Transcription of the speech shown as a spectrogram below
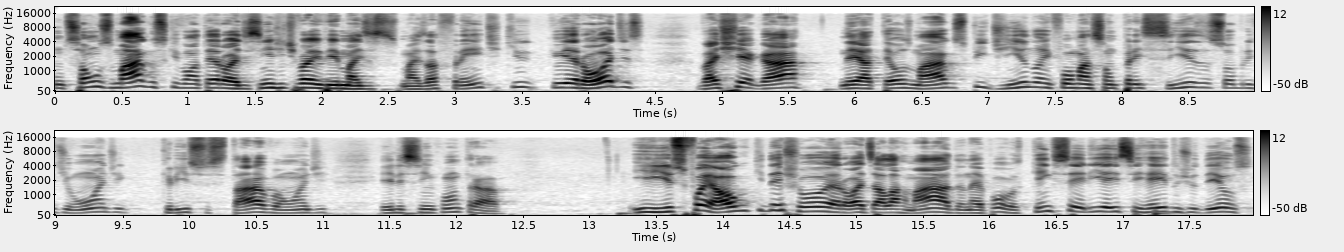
não, são os magos que vão até Herodes. Sim, a gente vai ver mais, mais à frente que, que Herodes vai chegar né, até os magos pedindo a informação precisa sobre de onde Cristo estava, onde ele se encontrava. E isso foi algo que deixou Herodes alarmado, né? Pô, quem seria esse rei dos judeus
